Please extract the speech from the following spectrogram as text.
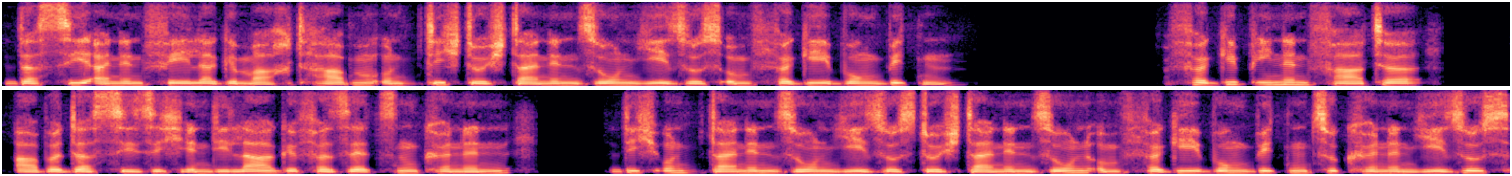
dass sie einen Fehler gemacht haben und dich durch deinen Sohn Jesus um Vergebung bitten. Vergib ihnen Vater, aber dass sie sich in die Lage versetzen können, dich und deinen Sohn Jesus durch deinen Sohn um Vergebung bitten zu können Jesus,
